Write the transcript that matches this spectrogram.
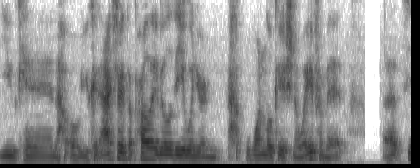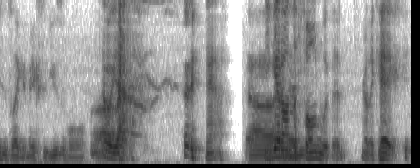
You can oh you can activate the parlay ability when you're one location away from it. That seems like it makes it usable. Oh, yeah. Yeah. Uh, You get on the phone with it. You're like, hey,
